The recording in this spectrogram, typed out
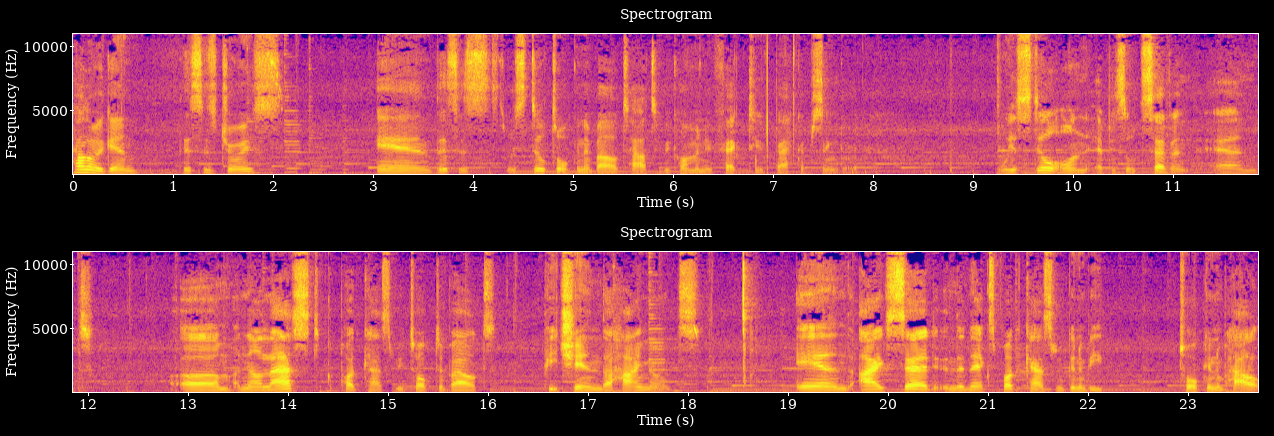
Hello again. This is Joyce, and this is we're still talking about how to become an effective backup singer. We're still on episode seven, and um, in our last podcast, we talked about pitching the high notes. And I said in the next podcast, we're going to be talking about how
